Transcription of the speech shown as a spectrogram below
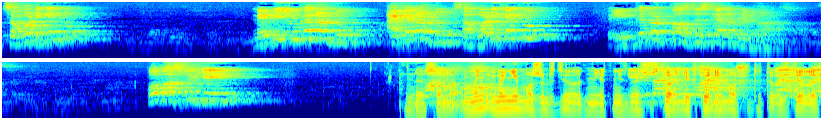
Somebody can do. Maybe you cannot do, I cannot do, somebody can do. You cannot pass this kind of remark. Papa speaking, Да, сама, мы, мы не можем сделать, нет, не значит, что никто не может этого сделать.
